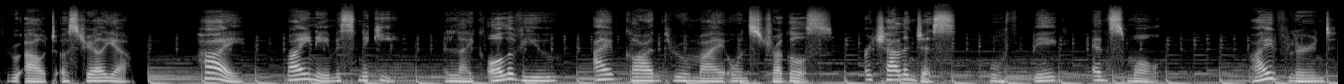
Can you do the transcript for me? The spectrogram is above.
throughout Australia. Hi, my name is Nikki, and like all of you, I've gone through my own struggles or challenges, both big and small. I've learned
